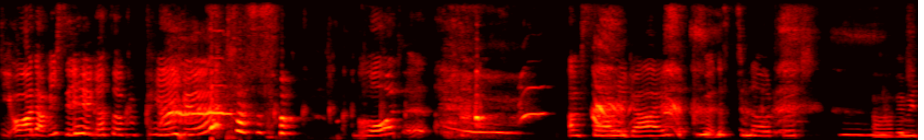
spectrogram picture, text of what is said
fliegt die Ohren, aber ich sehe hier gerade so einen Pegel, dass es so rot ist. I'm sorry, guys, wenn es zu laut wird. Ah, wir- wir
